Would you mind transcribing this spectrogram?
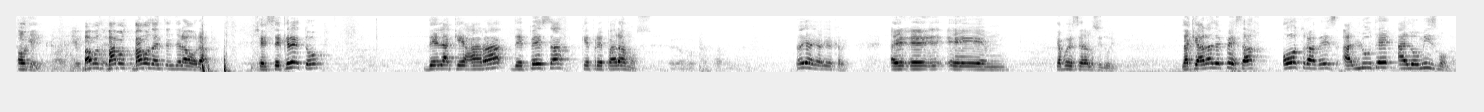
Ok. No, ¿quién- Vamos, vamos, vamos a entender ahora el secreto de la que hará de Pesach que preparamos. No, ya, ya, ya acabé. Eh, eh, eh, ya pueden ser a los sidurim. La que hará de Pesach otra vez alude a lo mismo.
